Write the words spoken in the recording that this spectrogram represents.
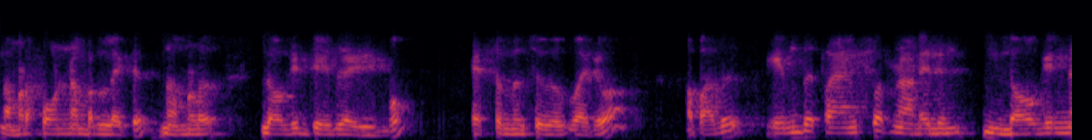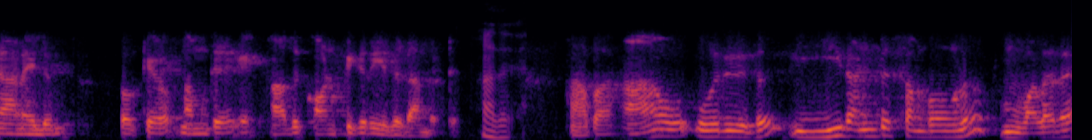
നമ്മുടെ ഫോൺ നമ്പറിലേക്ക് നമ്മൾ ലോഗിൻ ചെയ്ത് കഴിയുമ്പോൾ എസ് എം എസ് വരിക അപ്പൊ അത് എന്ത് ട്രാൻസ്ഫറിനാണേലും ലോഗിനാണേലും ഒക്കെ നമുക്ക് അത് കോൺഫിഗർ ചെയ്തിടാൻ പറ്റും. അപ്പൊ ആ ഒരു ഇത് ഈ രണ്ട് സംഭവങ്ങൾ വളരെ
